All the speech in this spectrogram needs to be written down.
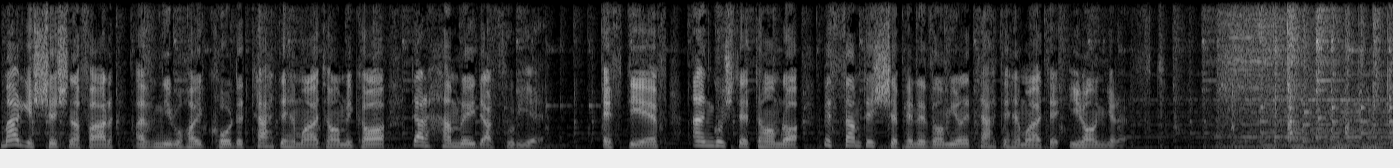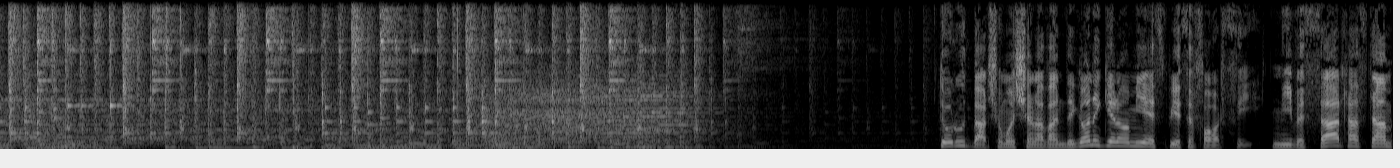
مرگ شش نفر از نیروهای کرد تحت حمایت آمریکا در حمله در سوریه. FDF انگشت اتهام را به سمت شبه نظامیان تحت حمایت ایران گرفت. درود بر شما شنوندگان گرامی SBS فارسی. نیو سرد هستم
